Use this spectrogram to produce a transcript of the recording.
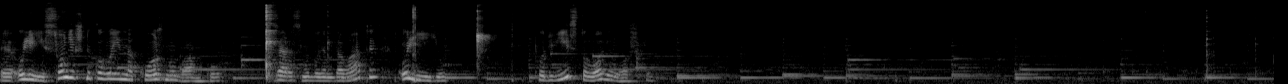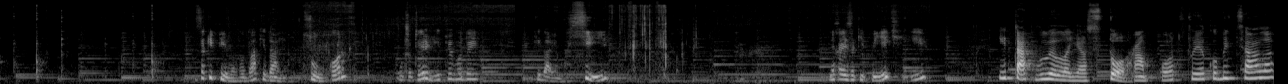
е, олії соняшникової на кожну банку. Зараз ми будемо давати олію по 2 столові ложки. Закипіла вода, кидаємо цукор у 4 літри води. Кидаємо сіль. Нехай закипить і. І так влила я 100 грам оцту, як обіцяла.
